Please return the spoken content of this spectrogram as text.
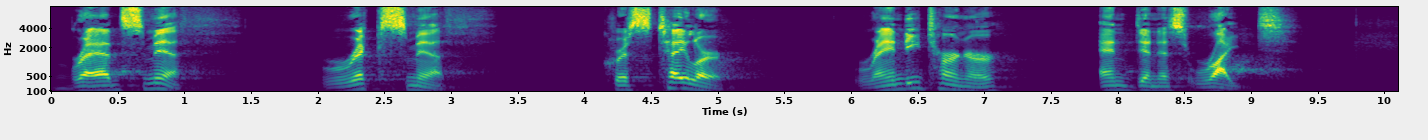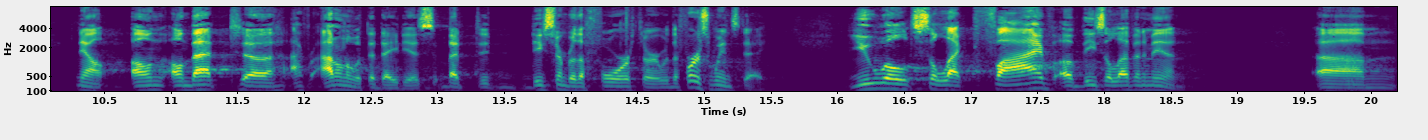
Brad Smith, Rick Smith, Chris Taylor, Randy Turner, and Dennis Wright. Now, on, on that, uh, I don't know what the date is, but December the 4th or the first Wednesday, you will select five of these 11 men. Um,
